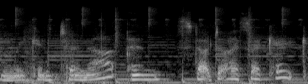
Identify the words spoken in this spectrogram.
And we can turn out and start to ice our cake.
